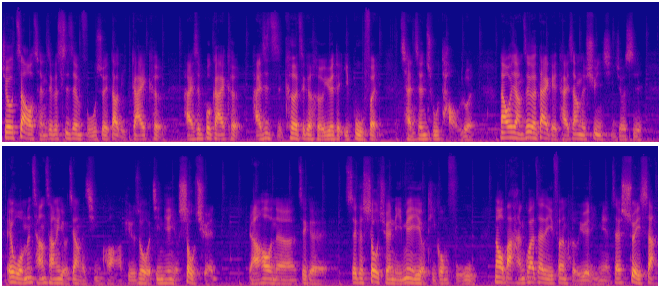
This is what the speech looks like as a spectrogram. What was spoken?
就造成这个市政服务税到底该课还是不该课，还是只课这个合约的一部分，产生出讨论。那我想这个带给台商的讯息就是，哎，我们常常有这样的情况啊，比如说我今天有授权，然后呢，这个这个授权里面也有提供服务，那我把含挂在的一份合约里面，在税上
